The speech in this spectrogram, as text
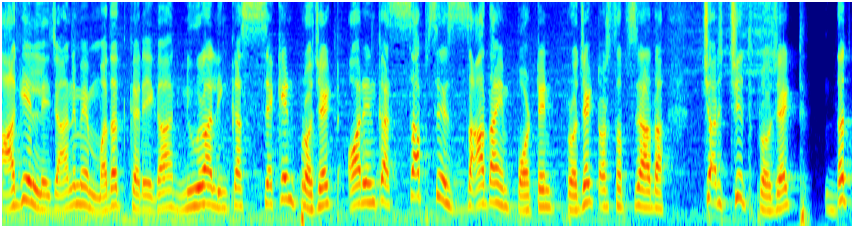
आगे ले जाने में मदद करेगा। न्यूरालिंक का सेकेंड प्रोजेक्ट और इनका सबसे ज़्यादा इंपॉर्टेंट प्रोजेक्ट और सबसे ज़्यादा चर्चित project the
